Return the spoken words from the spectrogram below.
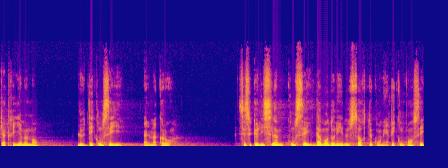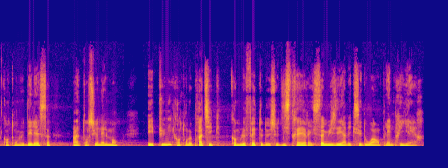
Quatrièmement, le déconseiller, el macro c'est ce que l'islam conseille d'abandonner de sorte qu'on est récompensé quand on le délaisse, intentionnellement, et puni quand on le pratique, comme le fait de se distraire et s'amuser avec ses doigts en pleine prière.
